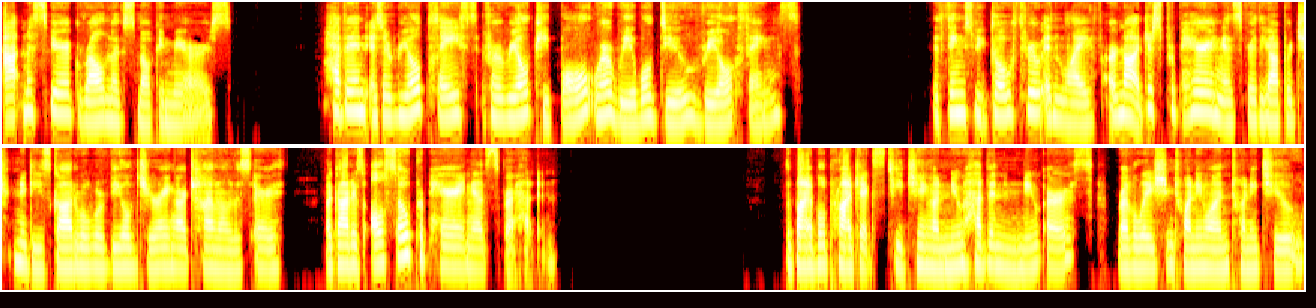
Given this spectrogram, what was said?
atmospheric realm of smoke and mirrors. Heaven is a real place for real people where we will do real things. The things we go through in life are not just preparing us for the opportunities God will reveal during our time on this earth, but God is also preparing us for heaven the Bible Project's teaching on new heaven and new earth, Revelation 21 22,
